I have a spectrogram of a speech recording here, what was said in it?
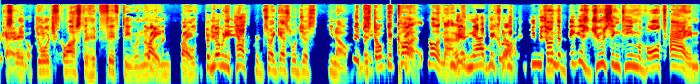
proof. okay, okay. George Foster hit 50 when no right, one right. But nobody tested, so I guess we'll just, you know. Yeah, just don't get caught. That's all that He matters. just magically, he was on the biggest juicing team of all time,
